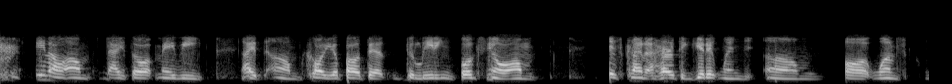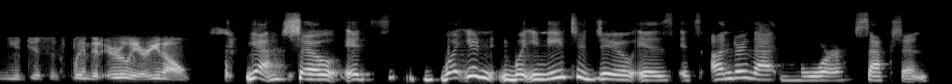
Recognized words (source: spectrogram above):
you know, um, I thought maybe I'd um call you about that deleting books. You know, um, it's kind of hard to get it when um uh once you just explained it earlier. You know, Yeah. So it's what you what you need to do is it's under that more section.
